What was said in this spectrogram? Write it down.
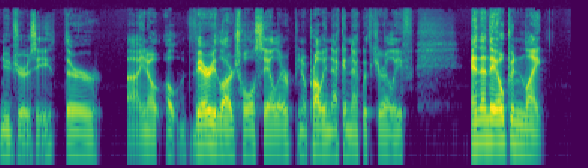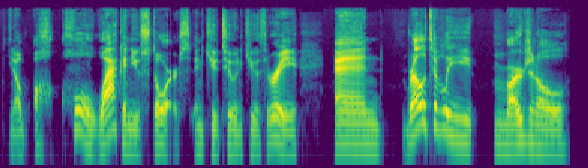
New Jersey. They're uh, you know, a very large wholesaler, you know, probably neck and neck with Curaleaf. And then they opened like, you know, a whole whack of new stores in Q2 and Q3 and relatively marginal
